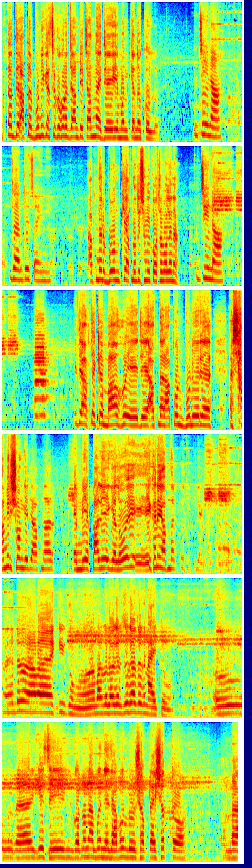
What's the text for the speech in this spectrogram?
আপনাদের আপনার বোনের কাছে কখনো জানতে চান নাই যে এমন কেন করল? জি না জানতে চাইনি। আপনার বোন কি আপনাদের সঙ্গে কথা বলে না? জি না। এই যে আপনি একটা মা হয়ে যে আপনার আপন বোনের স্বামীর সঙ্গে যে আপনার মেয়ে পালিয়ে গেল। এখানে আপনার প্রতিক্রিয়া আমার কি কমু? আমার যোগাযোগ নাই তো। ওরা গেছে, ঘটনা বনে যা বলল সবটাই সত্য। আমরা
